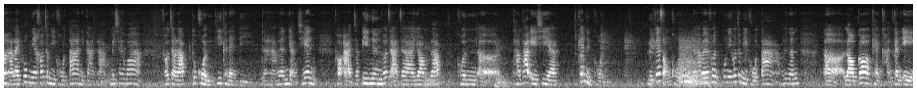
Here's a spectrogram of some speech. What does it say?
มหาลัยพวกเนี้ยเขาจะมีโควต้าในการรับ ไม่ใช่ว่าเขาจะรับทุกคนที่คะแนนดีนะคะเพราะฉะนั้นอย่างเช่นเขาอาจจะปีหนึ่งเขาจะอาจจะยอมรับคนเอ่อทางภาคเอเชียแค่หนึ่งคน หรือแค่สองคนนะคะเพราะฉะนั้นพวกนี้เขาจะมีโควต้า เพราะฉะนั้น เอ่อเราก็แข่งขันกันเอง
